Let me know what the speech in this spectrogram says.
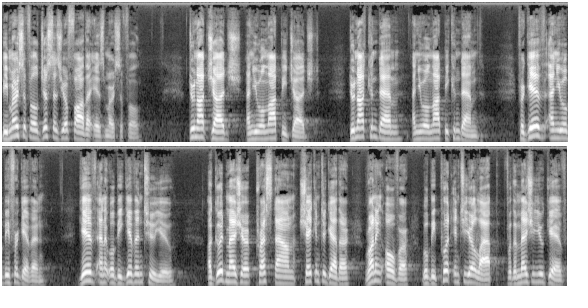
Be merciful just as your Father is merciful. Do not judge, and you will not be judged. Do not condemn, and you will not be condemned. Forgive, and you will be forgiven. Give, and it will be given to you. A good measure, pressed down, shaken together, running over, will be put into your lap, for the measure you give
